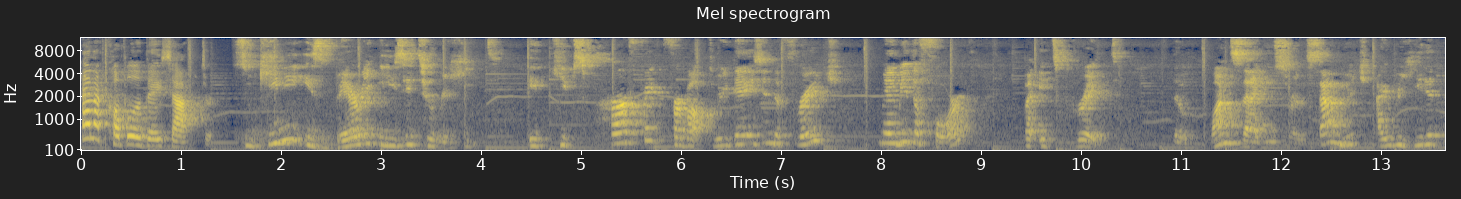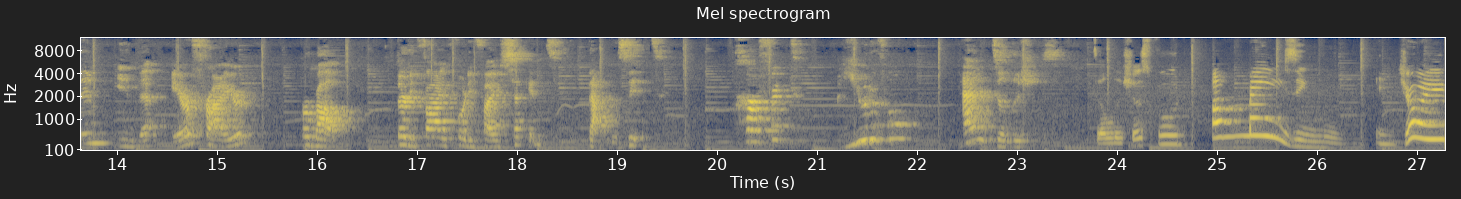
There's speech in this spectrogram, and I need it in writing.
and a couple of days after. Zucchini is very easy to reheat. It keeps perfect for about three days in the fridge, maybe the fourth, but it's great. The ones that I used for the sandwich, I reheated them in the air fryer for about 35, 45 seconds. That was it. Perfect, beautiful, and delicious. Delicious food, amazing mood. Enjoy!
